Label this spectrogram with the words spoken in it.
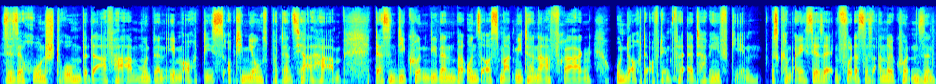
sehr, sehr hohen Strombedarf haben und dann eben auch dieses Optimierungspotenzial haben. Das sind die Kunden, die dann bei uns aus Smart Meter nachfragen und auch auf den äh, Tarif gehen. Es kommt eigentlich sehr selten vor, dass das andere Kunden sind.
